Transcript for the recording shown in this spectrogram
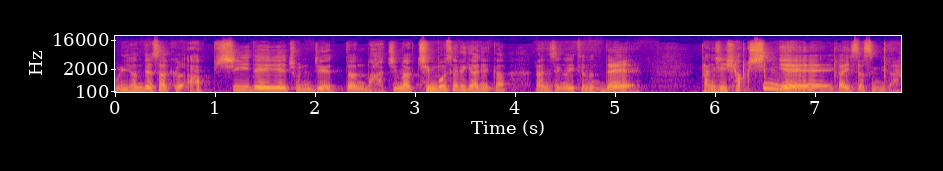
우리 현대사 그 앞 시대에 존재했던 마지막 진보 세력이 아닐까라는 생각이 드는데 당시 혁신계가 있었습니다.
